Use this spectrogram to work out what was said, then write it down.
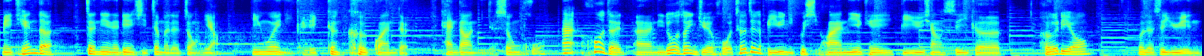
每天的正念的练习这么的重要？因为你可以更客观的。看到你的生活，那或者呃，你如果说你觉得火车这个比喻你不喜欢，你也可以比喻像是一个河流，或者是云。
